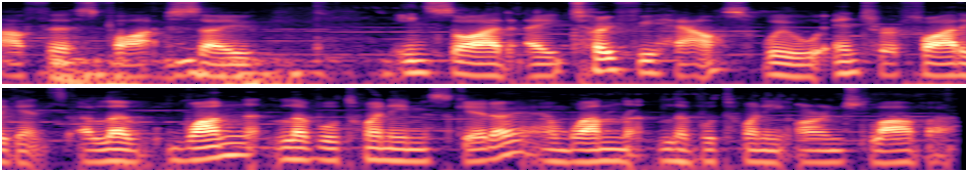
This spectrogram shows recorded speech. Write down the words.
Our first fight. So inside a tofu house, we will enter a fight against a one level 20 mosquito and one level 20 orange larva.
